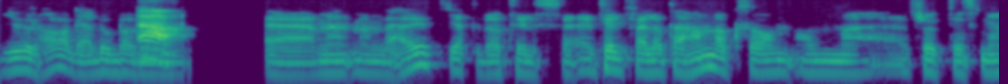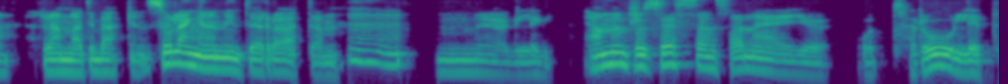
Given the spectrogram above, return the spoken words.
djurhagar då behöver ja. Eh, men, men det här är ett jättebra tills, tillfälle att ta hand också om, om eh, frukten som har ramlat i backen. Så länge den inte är röten, mm. möglig. Ja, men processen sen är ju otroligt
